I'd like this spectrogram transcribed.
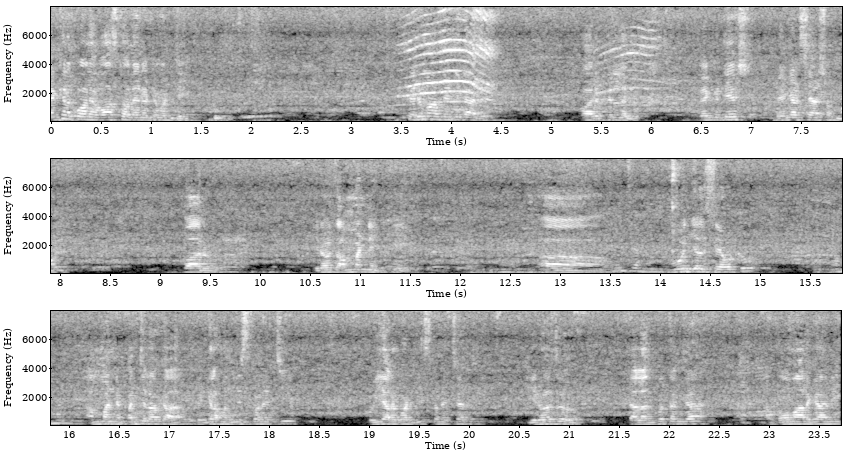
ఎంకరపాలెం వాస్తవమైనటువంటి పెరుమాళ్ రెడ్డి గారు వారి పిల్లలు వెంకటేష్ వెంకట శేషమ్మ వారు ఈరోజు అమ్మడికి ఊంజల సేవకు అమ్మని పంచలోక విగ్రహం తీసుకొని వచ్చి ఉయ్యాల కూడా తీసుకొని వచ్చారు. ఈరోజు చాలా అద్భుతంగా హోమాలు కానీ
